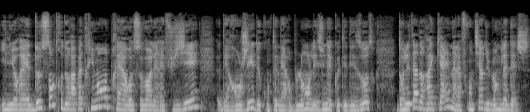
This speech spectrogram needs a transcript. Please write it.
Il y aurait deux centres de rapatriement prêts à recevoir les réfugiés, des rangées de containers blancs les unes à côté des autres, dans l'état de Rakhine à la frontière du Bangladesh.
